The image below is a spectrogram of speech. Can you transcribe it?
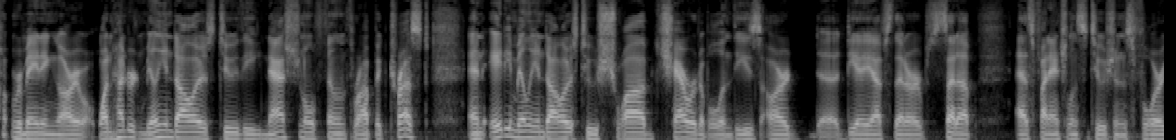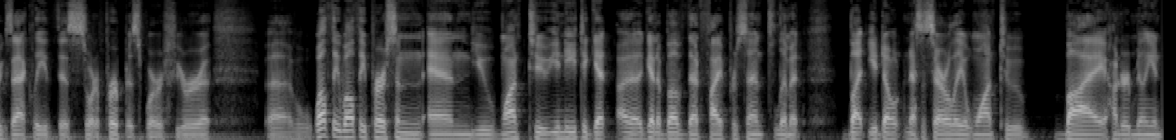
remaining are $100 million to the National Philanthropic Trust and $80 million to Schwab Charitable. And these are uh, DAFs that are set up as financial institutions for exactly this sort of purpose, where if you're a a wealthy, wealthy person, and you want to, you need to get uh, get above that five percent limit but you don't necessarily want to buy $100 million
